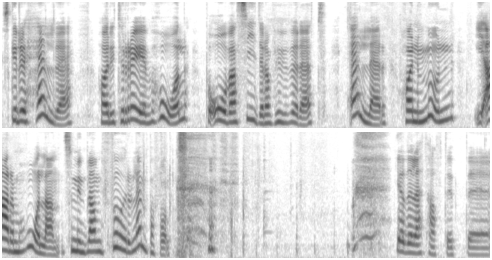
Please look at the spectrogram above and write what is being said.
skulle du hellre ha ditt rövhål på ovansidan av huvudet eller ha en mun i armhålan som ibland förolämpar folk? Jag hade lätt haft ett, eh,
